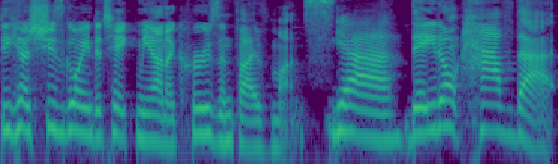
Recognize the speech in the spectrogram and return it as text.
because she's going to take me on a cruise in five months. Yeah. They don't have that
